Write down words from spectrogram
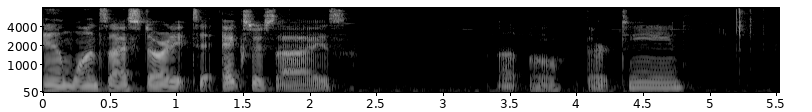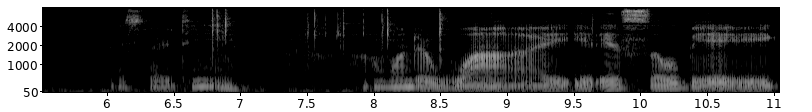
And once I started to exercise, uh-oh, 13, that's 13. I wonder why it is so big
